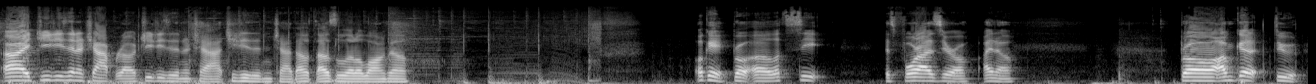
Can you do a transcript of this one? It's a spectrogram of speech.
Alright, GG's in a chat, bro. GG's in a chat. GG's in a chat. That was, that was a little long, though. Okay, bro, uh, let's see. It's 4 out of 0. I know. Bro, I'm good. Dude.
